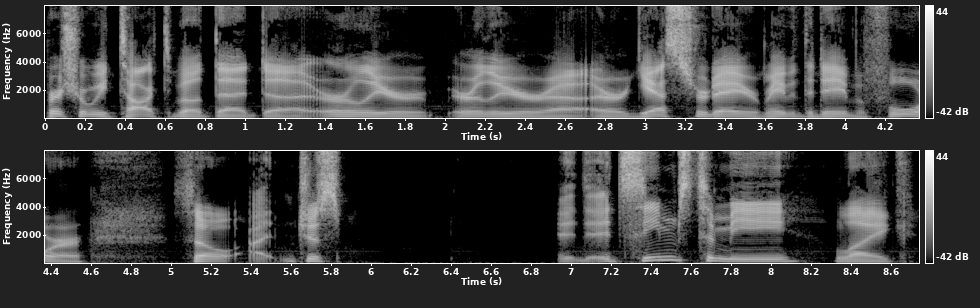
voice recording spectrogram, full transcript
Pretty sure we talked about that uh, earlier, earlier uh, or yesterday, or maybe the day before. So I just, it, it seems to me like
